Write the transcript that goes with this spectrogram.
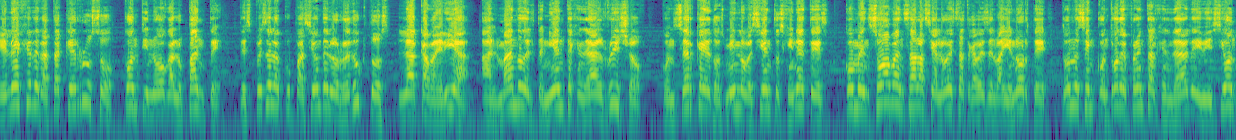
El eje del ataque ruso continuó galopante. Después de la ocupación de los reductos, la caballería, al mando del teniente general Rishov, con cerca de 2.900 jinetes, comenzó a avanzar hacia el oeste a través del Valle Norte, donde se encontró de frente al general de división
